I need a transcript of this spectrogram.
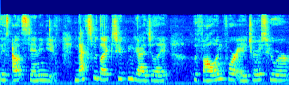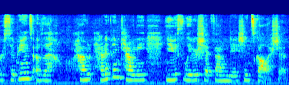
These outstanding youth. Next, we'd like to congratulate the following 4-Hers who were recipients of the Hennepin County Youth Leadership Foundation Scholarship.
